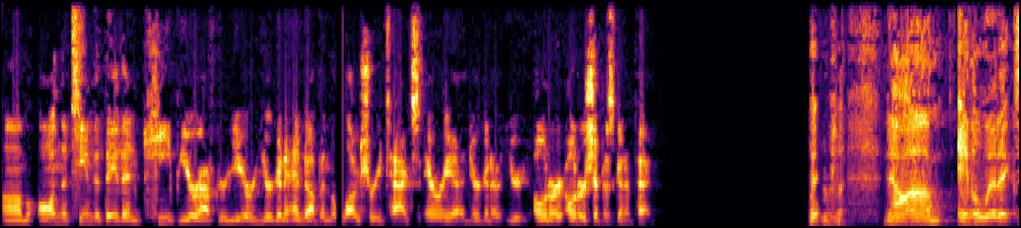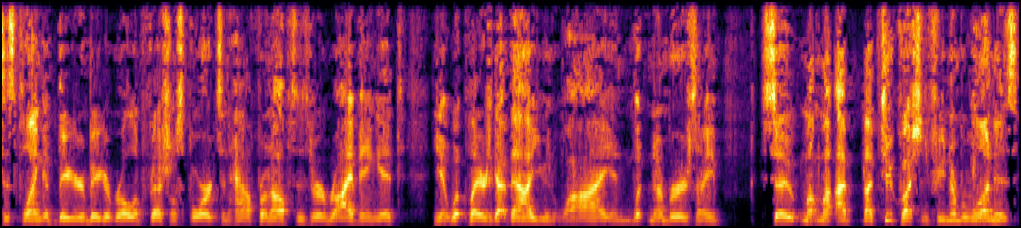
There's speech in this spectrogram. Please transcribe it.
um, on the team that they then keep year after year, you're going to end up in the luxury tax area, and you're going to your owner ownership is going to pay. Now, um, analytics is playing a bigger and bigger role in professional sports and how front offices are arriving at, you know, what players got value and why and what numbers. I mean, so my, my, I have two questions for you. Number one is,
